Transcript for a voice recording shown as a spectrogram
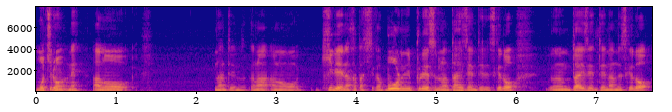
もちろんね、あの、なんていうのかな、あの、綺麗な形とかボールにプレーするのは大前提ですけど、うん、大前提なんですけど、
